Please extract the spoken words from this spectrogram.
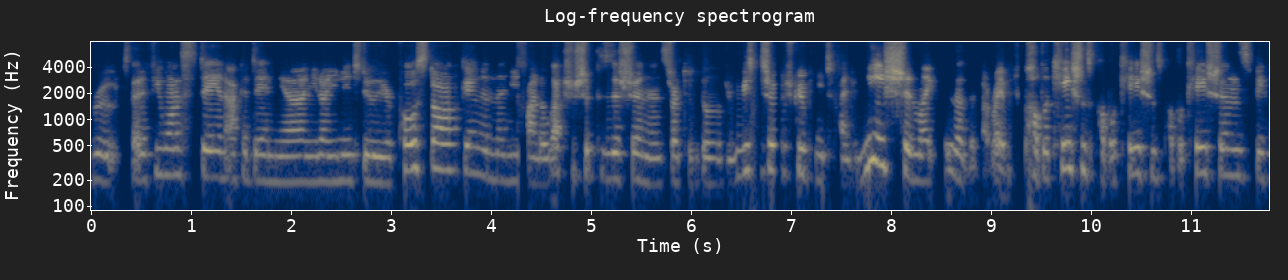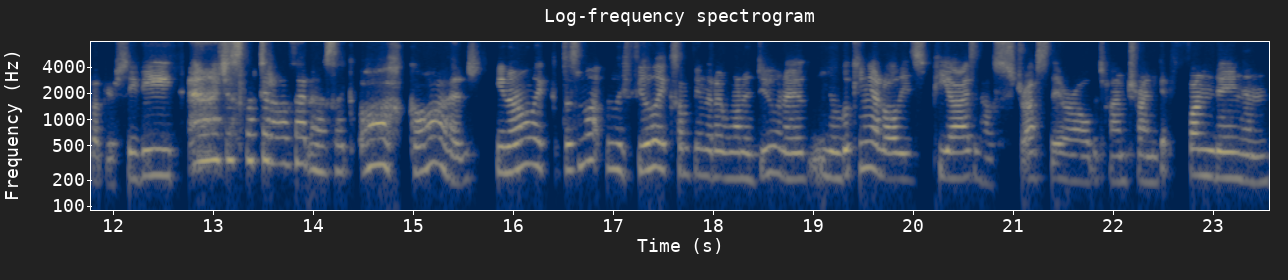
route that if you want to stay in academia, and, you know, you need to do your postdocing and then you find a lectureship position and start to build your research group, you need to find your niche and like, you know, right? Publications, publications, publications, beef up your CV. And I just looked at all of that and I was like, oh God, you know, like, does not really feel like something that I want to do. And I, you know, looking at all these PIs and how stressed they are all the time trying to get funding. And,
